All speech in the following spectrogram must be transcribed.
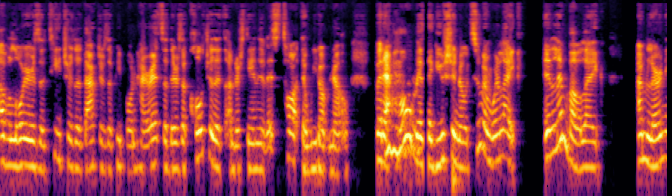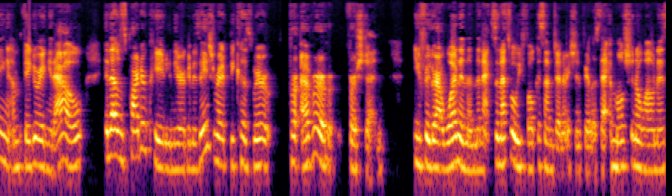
of lawyers, of teachers, of doctors, of people in higher ed. So there's a culture that's understanding that's taught that we don't know. But at Mhm. home, it's like you should know too. And we're like in limbo, like I'm learning, I'm figuring it out. And that was part of creating the organization, right? Because we're forever first gen. You figure out one and then the next. And that's what we focus on Generation Fearless, that emotional wellness.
